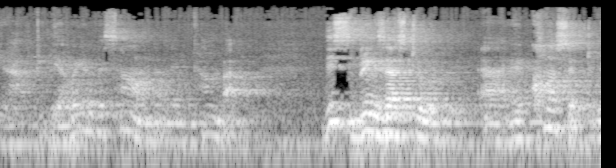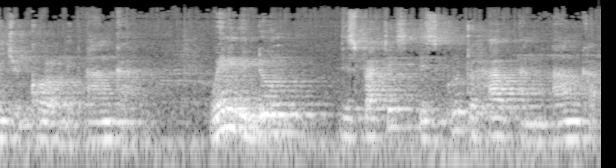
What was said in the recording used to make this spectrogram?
you have to be aware of the sound and then come back. This brings us to uh, a concept which we call the anchor. When we do this practice, it's good to have an anchor.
